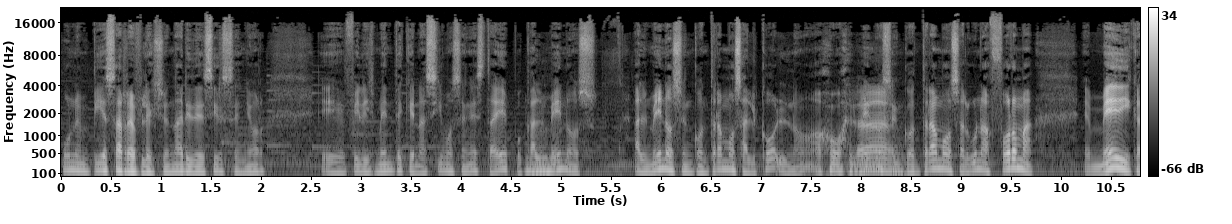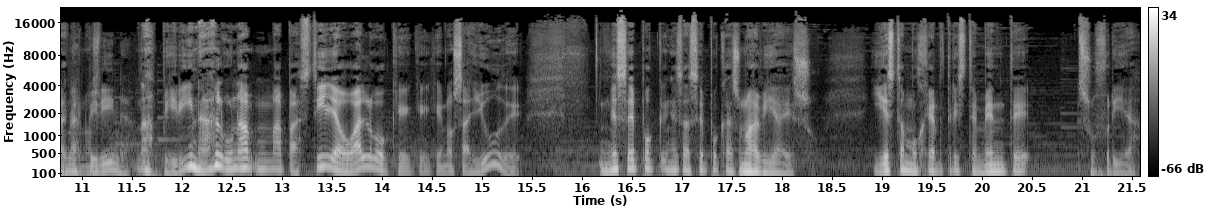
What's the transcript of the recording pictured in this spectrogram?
uno empieza a reflexionar y decir, Señor, eh, felizmente que nacimos en esta época, al menos al menos encontramos alcohol, ¿no? O al menos encontramos alguna forma eh, médica. Una aspirina. una aspirina, alguna una pastilla o algo que, que, nos ayude. En, esa época, en esas épocas no había eso. Y esta mujer tristemente sufría.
